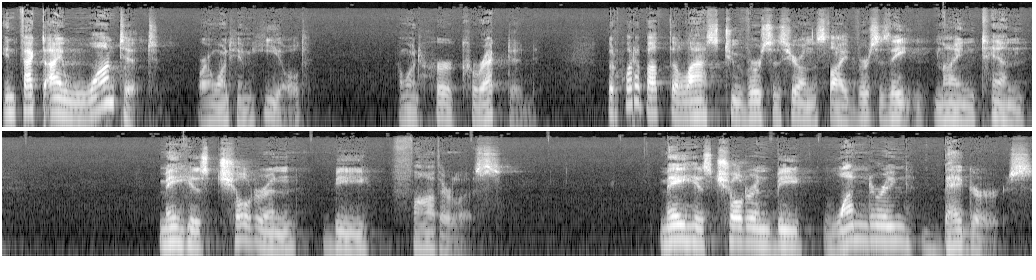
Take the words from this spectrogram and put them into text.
In fact, I want it, or I want him healed. I want her corrected. But what about the last two verses here on the slide, verses 8, 9, 10? May his children be fatherless. May his children be wandering beggars.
